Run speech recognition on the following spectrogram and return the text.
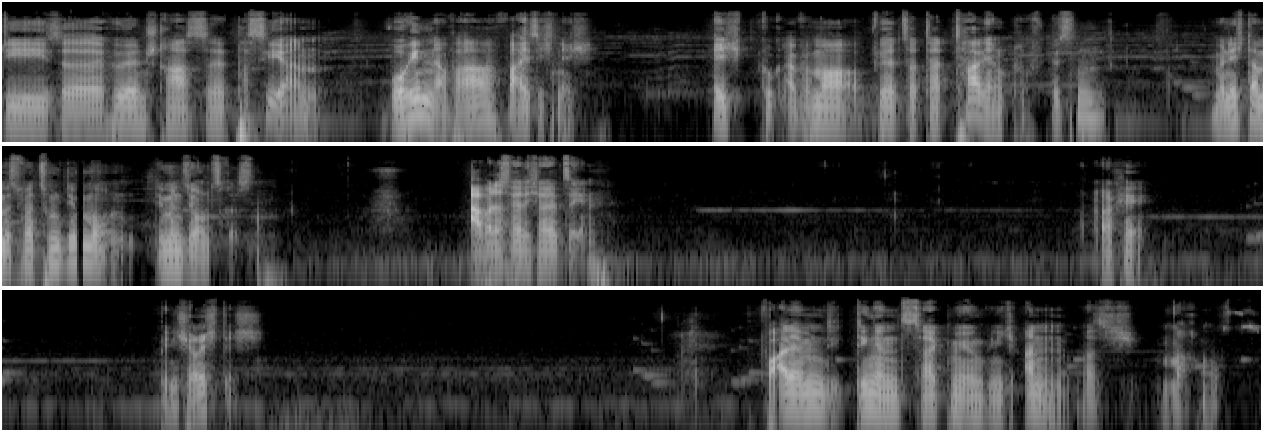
diese Höhenstraße passieren. Wohin aber, weiß ich nicht. Ich guck einfach mal, ob wir zur Tartalienkluft wissen. Wenn nicht, dann müssen wir zum Dämon Dimensionsriss. Aber das werde ich ja jetzt sehen. Okay. Bin ich ja richtig. Vor allem die Dingen zeigt mir irgendwie nicht an, was ich machen muss.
